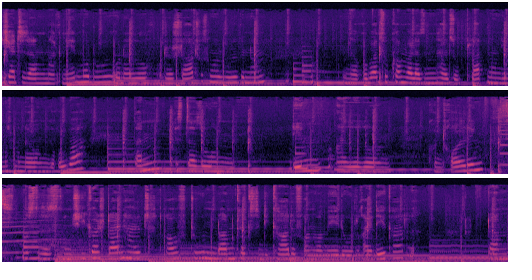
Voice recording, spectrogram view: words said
Ich hätte dann Magnetmodul oder so oder Statusmodul genommen, um da rüber zu kommen, weil da sind halt so Platten und die muss man da irgendwie rüber. Dann ist da so ein Ding, also so ein Kontrollding. Musst du das den Chica-Stein halt drauf tun, dann kriegst du die Karte von Mamedo 3D-Karte. Dann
